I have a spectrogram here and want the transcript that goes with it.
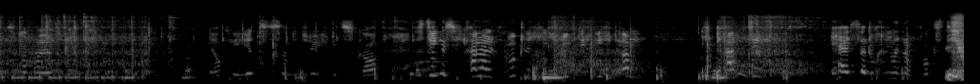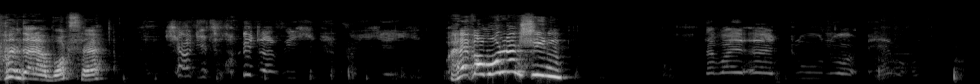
ist man halt. Ja, okay, jetzt ist er natürlich mit Scar. Das Ding ist, ich kann halt wirklich, ich lüge dich nicht an. Ich kann den. Er ist ja doch in meiner Box. Ich war in deiner Box, hä? Ja, und jetzt freut er sich. Hä, warum unentschieden? Na, weil, äh, du nur. Hä, warum?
